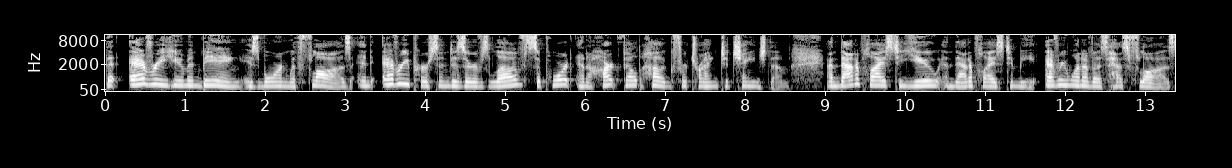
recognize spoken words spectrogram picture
that every human being is born with flaws and every person deserves love, support, and a heartfelt hug for trying to change them. And that applies to you and that applies to me. Every one of us has flaws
